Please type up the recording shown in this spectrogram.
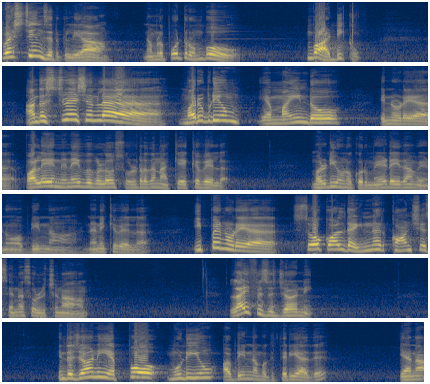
கொஸ்டின்ஸ் இருக்கு இல்லையா? நம்மளை போட்டு ரொம்ப ரொம்ப அடிக்கும். அந்த சுச்சுவேஷனில் மறுபடியும் என் மைண்டோ என்னுடைய பழைய நினைவுகளோ சொல்கிறத நான் கேட்கவே இல்லை. மறுபடியும் உனக்கு ஒரு மேடை தான் வேணும் அப்படின்னு நான் நினைக்கவே இல்லை. இப்போ என்னுடைய so call the inner conscious என்ன சொல்லுச்சுன்னா லைஃப் இஸ் அ ஜேர்னி இந்த ஜேர்னி எப்போ முடியும் அப்படின்னு நமக்கு தெரியாது. ஏன்னா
